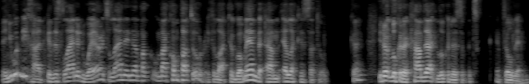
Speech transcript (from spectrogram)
then you wouldn't be chayv because it's landed where? It's landed in a makom patur, if you like, kagomem um, elakisatur. Okay? You don't look at a carved out, look at it as if it's filled in.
